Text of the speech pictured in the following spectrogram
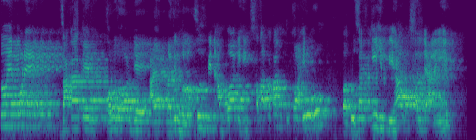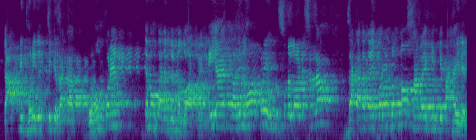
তো এরপরে জাকাতের ফরজ হওয়ার যে আয়াত নাজিল হলো খুজবিন আমওয়ালিহিম সাদাকাতান তুতাহিরুহুম ওয়া তুযাক্কিহিম বিহা ওয়া সাল্লি আলাইহিম। যে আপনি ধনীদের থেকে জাকাত গ্রহণ করেন এবং তাদের জন্য দোয়া করেন। এই আয়াত নাজিল হওয়ার পরে হুজুর সাল্লাল্লাহু আলাইহি সাল্লাম জাকাত আদায় করার জন্য সাহাবায়ে পাঠাইলেন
